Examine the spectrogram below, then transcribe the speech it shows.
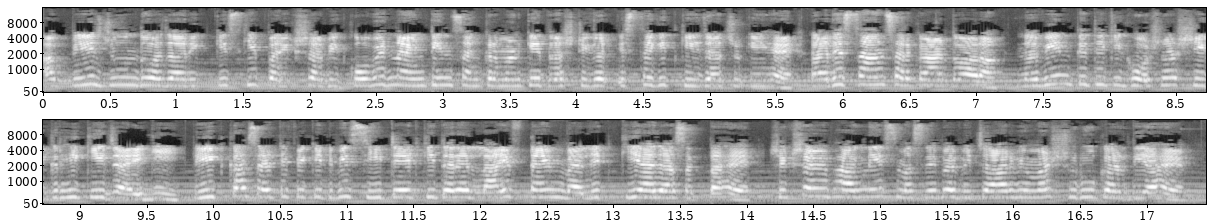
अब 20 जून 2021 की परीक्षा भी कोविड 19 संक्रमण के दृष्टिगत स्थगित की जा चुकी है। राजस्थान सरकार द्वारा नवीन तिथि की घोषणा शीघ्र ही की जाएगी। रीट का सर्टिफिकेट भी सी की तरह लाइफ टाइम वैलिड किया जा सकता है। शिक्षा विभाग ने इस मसले पर विचार विमर्श शुरू कर दिया है।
